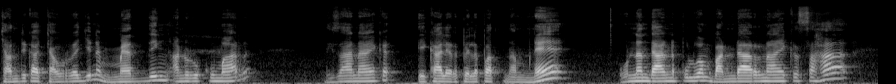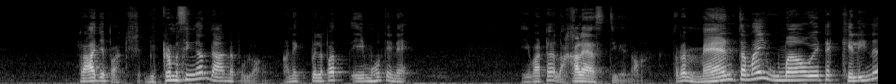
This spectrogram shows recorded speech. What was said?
චන්ද්‍රිකා චෞරජන මැද්දෙන් අනුරු කුමාර දිසානායක ඒ කාලේ අර පෙළපත් නම් නෑ. ඕන්නම් දාන්න පුළුවන් බණ්ඩාරනායක සහ රාජපක්ෂ. වික්‍රමසිංහත් දාන්න පුළුවන්. අනෙක් පෙළපත් ඒ මොහොතේ නෑ. ඒවට ලකලෑස් තියෙනවා. තොර මෑන් තමයි උමාවට කෙලින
